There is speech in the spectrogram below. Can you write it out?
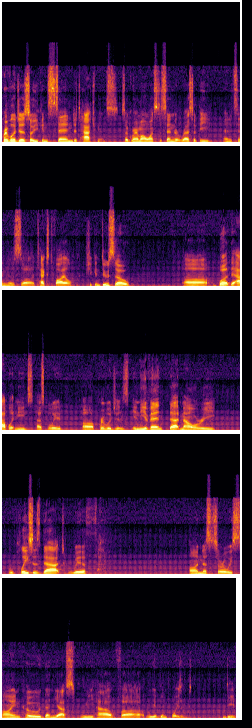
privileges, so you can send attachments. So Grandma wants to send a recipe, and it's in this uh, text file. She can do so, uh, but the applet needs escalated uh, privileges. In the event that Mallory replaces that with unnecessarily signed code, then yes, we have uh, we have been poisoned, indeed.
